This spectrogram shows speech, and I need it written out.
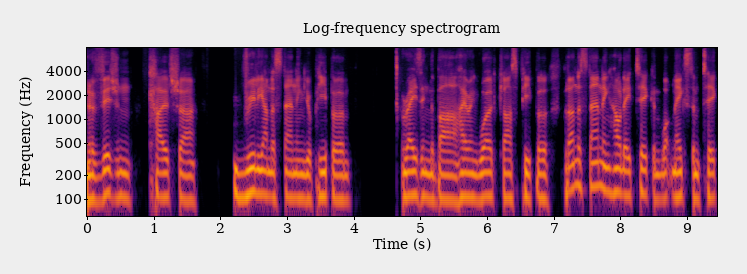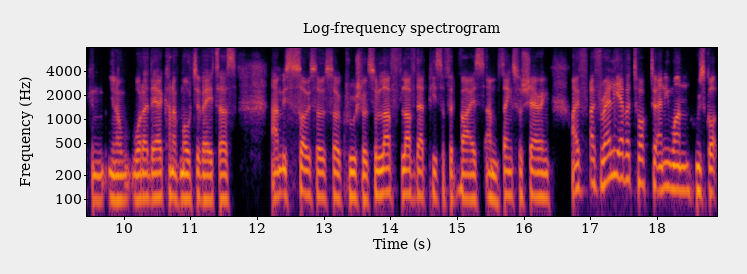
You know, vision, culture, really understanding your people, raising the bar, hiring world class people, but understanding how they tick and what makes them tick, and you know what are their kind of motivators, um, is so so so crucial. So love love that piece of advice. Um, thanks for sharing. I've I've rarely ever talked to anyone who's got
